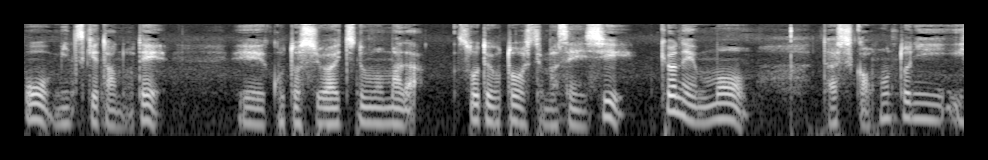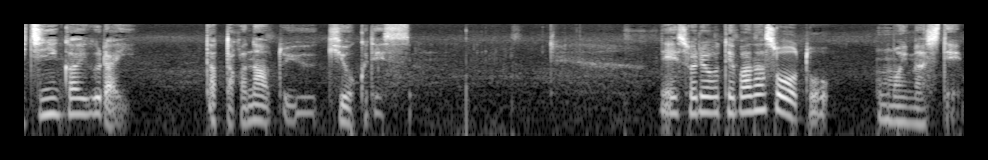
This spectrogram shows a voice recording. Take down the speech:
を見つけたので、え今年は一度もまだ袖を通してませんし去年も確か本当に12回ぐらいだったかなという記憶です。でそれを手放そうと思いまして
